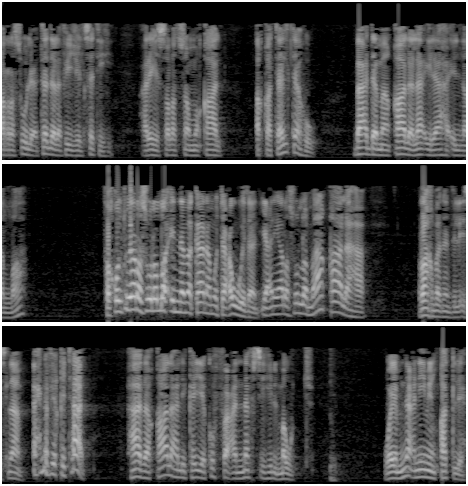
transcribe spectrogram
الرسول اعتدل في جلسته عليه الصلاة والسلام وقال أقتلته بعدما قال لا إله إلا الله؟ فقلت يا رسول الله إنما كان متعوذا. يعني يا رسول الله ما قالها رغبة في الإسلام. إحنا في قتال. هذا قالها لكي يكف عن نفسه الموت ويمنعني من قتله.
